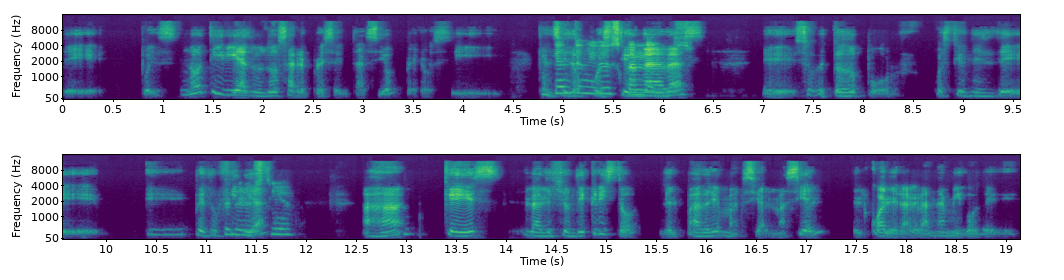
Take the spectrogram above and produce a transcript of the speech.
de, pues no diría dudosa representación, pero sí que han sido cuestionadas, eh, sobre todo por cuestiones de eh, pedofilia, ajá, que es la Legión de Cristo del padre Marcial Maciel, el cual era gran amigo de,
